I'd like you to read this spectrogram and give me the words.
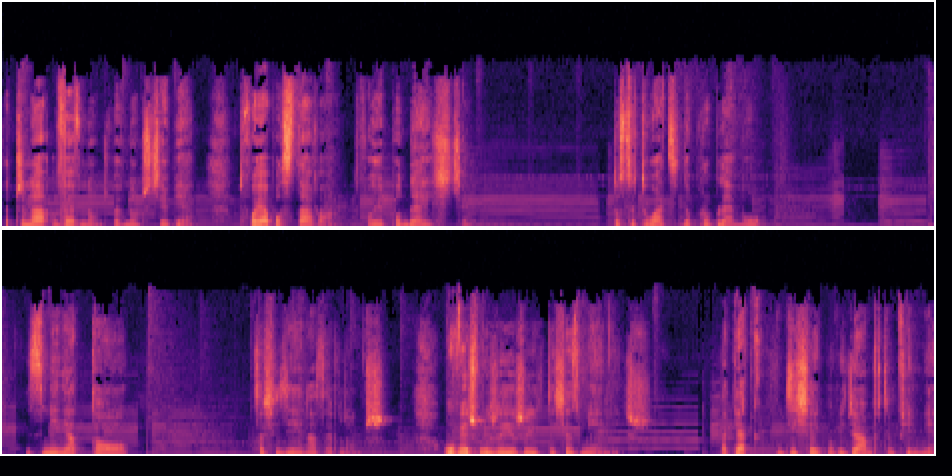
zaczyna wewnątrz, wewnątrz ciebie. Twoja postawa, Twoje podejście do sytuacji, do problemu zmienia to, co się dzieje na zewnątrz. Uwierz mi, że jeżeli Ty się zmienisz, tak jak dzisiaj powiedziałam w tym filmie,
